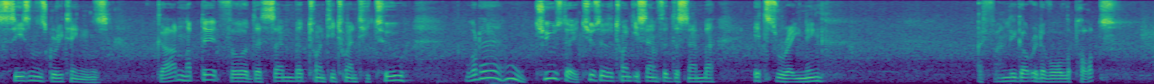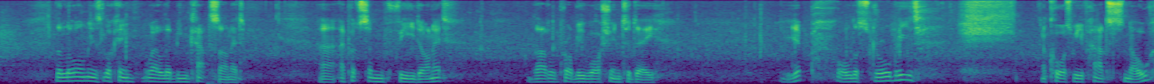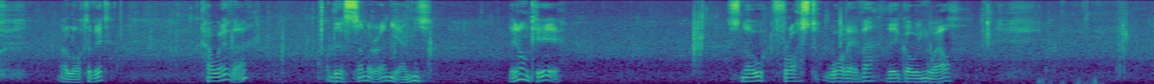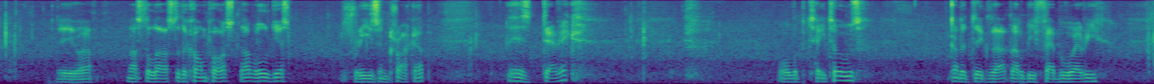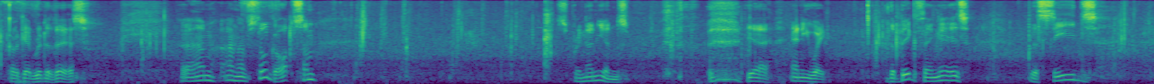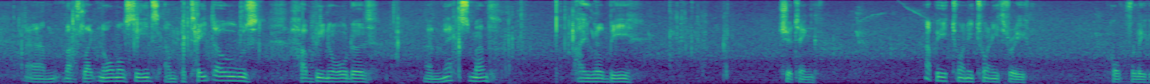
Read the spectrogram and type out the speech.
Season's greetings. Garden update for December 2022. What a oh, Tuesday, Tuesday the 27th of December. It's raining. I finally got rid of all the pots. The lawn is looking well, there've been cats on it. Uh, I put some feed on it. That'll probably wash in today. Yep, all the strawberries. Of course, we've had snow a lot of it. However, the summer onions, they don't care. Snow, frost, whatever, they're going well. There you are. That's the last of the compost. That will just freeze and crack up. There's Derek. All the potatoes. Gotta dig that, that'll be February. Gotta get rid of this. Um, and I've still got some spring onions. yeah, anyway, the big thing is the seeds. Um, that's like normal seeds and potatoes have been ordered and next month I will be chitting. Happy 2023, hopefully.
